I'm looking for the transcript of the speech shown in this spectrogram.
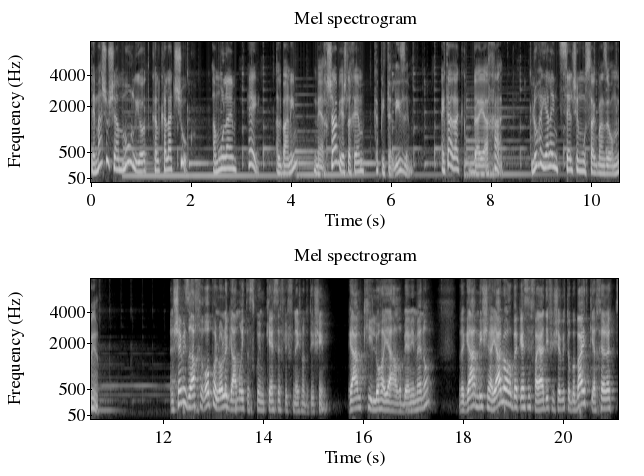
למשהו שאמור להיות כלכלת שוק. אמרו להם, היי, hey, אלבנים, מעכשיו יש לכם קפיטליזם. הייתה רק בעיה אחת, לא היה להם צל של מושג מה זה אומר. אנשי מזרח אירופה לא לגמרי התעסקו עם כסף לפני שנות ה-90. גם כי לא היה הרבה ממנו, וגם מי שהיה לו הרבה כסף היה עדיף שישב איתו בבית, כי אחרת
